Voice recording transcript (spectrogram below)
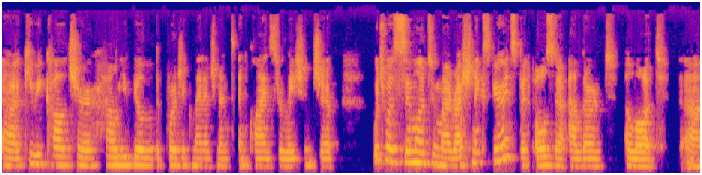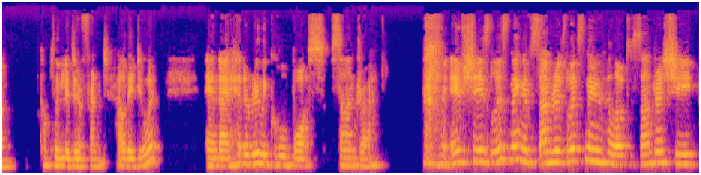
uh, Kiwi culture, how you build the project management and clients relationship, which was similar to my Russian experience, but also I learned a lot, um, completely different how they do it. And I had a really cool boss, Sandra. if she's listening, if Sandra is listening, hello to Sandra. She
